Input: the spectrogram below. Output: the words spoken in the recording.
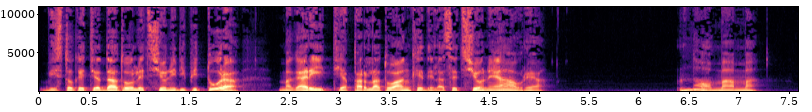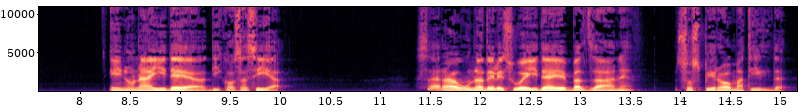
Visto che ti ha dato lezioni di pittura, Magari ti ha parlato anche della sezione aurea. No, mamma. E non hai idea di cosa sia. Sarà una delle sue idee balzane, sospirò Matilde.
